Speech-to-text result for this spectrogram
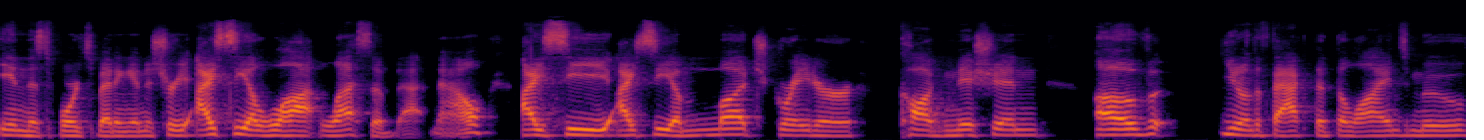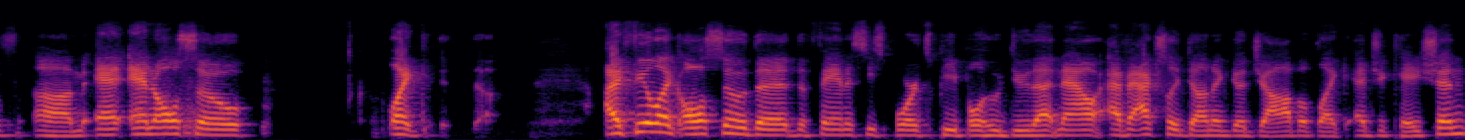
in the sports betting industry i see a lot less of that now i see i see a much greater cognition of you know the fact that the lines move um and, and also like I feel like also the the fantasy sports people who do that now have actually done a good job of like education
